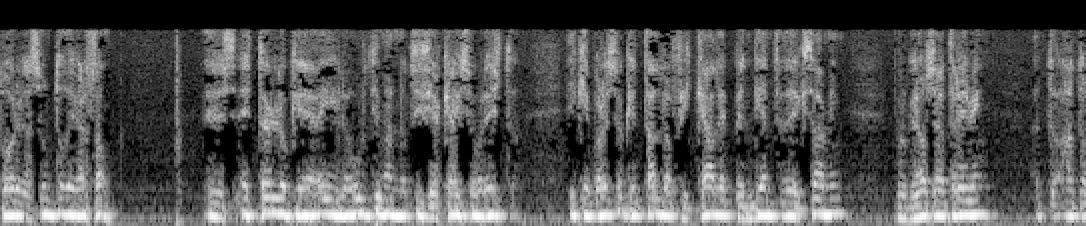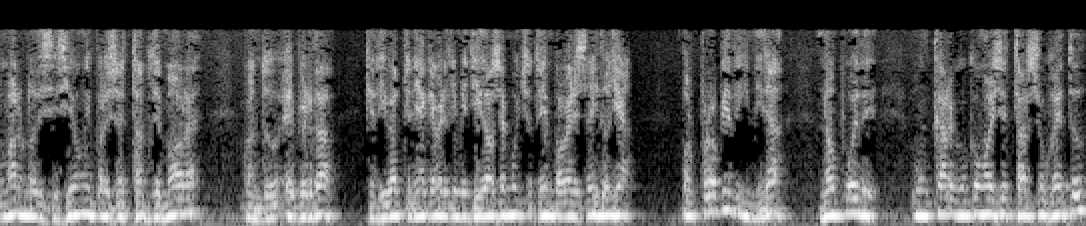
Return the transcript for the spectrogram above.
por el asunto de Garzón. esto es lo que hay, las últimas noticias que hay sobre esto y que por eso que están los fiscales pendientes de examen, porque no se atreven a, tomar una decisión y por eso están demoras, cuando es verdad que Díaz tenía que haber dimitido hace mucho tiempo, haberse ido ya, por propia dignidad. No puede un cargo como ese estar sujeto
